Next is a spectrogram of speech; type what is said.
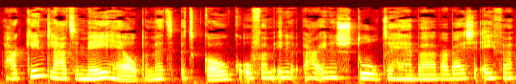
haar kind laten meehelpen met het koken of hem haar in een stoel te hebben, waarbij ze even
